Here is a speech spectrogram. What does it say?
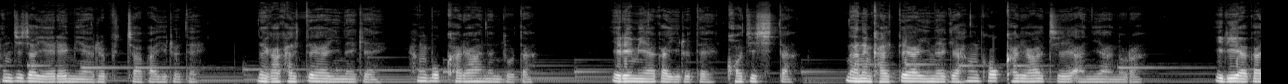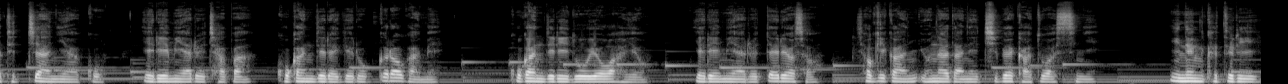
선지자 예레미야를 붙잡아 이르되 내가 갈대아인에게 항복하려 하는도다. 예레미야가 이르되 거짓이다. 나는 갈대아인에게 항복하려 하지 아니하노라. 이리야가 듣지 아니하고 예레미야를 잡아 고관들에게로 끌어가매 고관들이 노여워하여 예레미야를 때려서 서기관 요나단의 집에 가두었으니 이는 그들이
